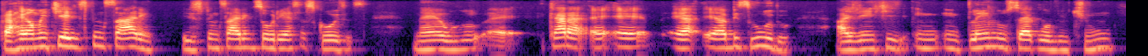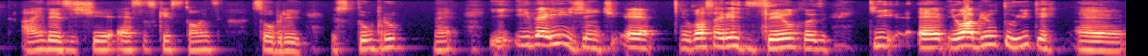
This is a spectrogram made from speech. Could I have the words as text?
para realmente eles pensarem, eles pensarem sobre essas coisas, né? O, é, cara, é, é, é, é, absurdo a gente em, em pleno século 21 ainda existir essas questões sobre estupro, né? E, e daí, gente, é, eu gostaria de dizer uma coisa que é, eu abri o Twitter é,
